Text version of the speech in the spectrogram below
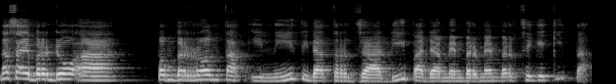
Nah saya berdoa pemberontak ini tidak terjadi pada member-member CG kita.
